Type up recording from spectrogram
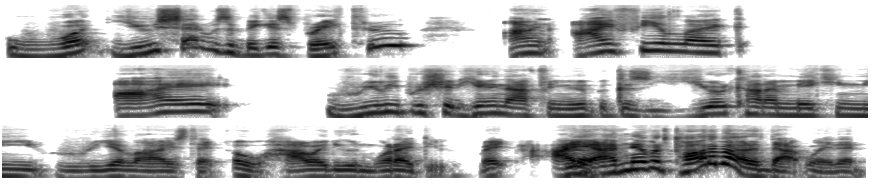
what you said was the biggest breakthrough. I mean, I feel like I really appreciate hearing that from you because you're kind of making me realize that oh how i do and what i do right I, i've never thought about it that way then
